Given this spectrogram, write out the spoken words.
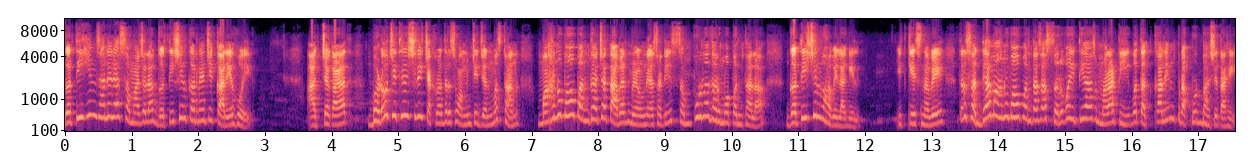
गतिहीन झालेल्या समाजाला गतिशील करण्याचे कार्य होय. आजच्या काळात भडोच येथील श्री चक्रधर स्वामींचे जन्मस्थान महानुभाव पंथाच्या ताब्यात मिळवण्यासाठी संपूर्ण धर्मपंथाला गतिशील व्हावे लागेल. इतकेच नव्हे तर सध्या महानुभाव पंथाचा सर्व इतिहास मराठी व तत्कालीन प्राकृत भाषेत आहे.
